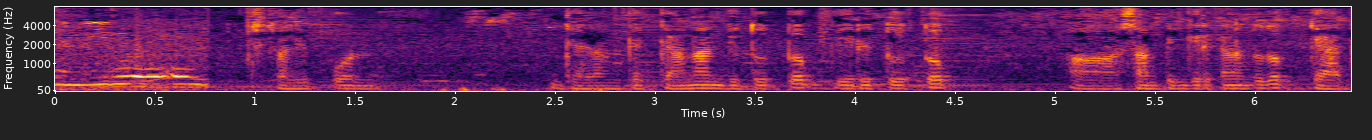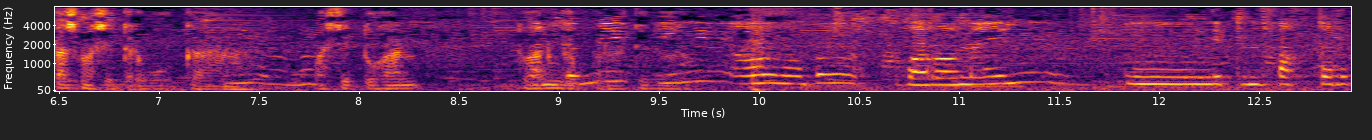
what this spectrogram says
dan ibu sekalipun jalan ke kanan ditutup kiri tutup uh, samping kiri kanan tutup ke atas masih terbuka. Masih Tuhan Tuhan nggak pernah tidur ini oh apa corona ini mm, bikin faktor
